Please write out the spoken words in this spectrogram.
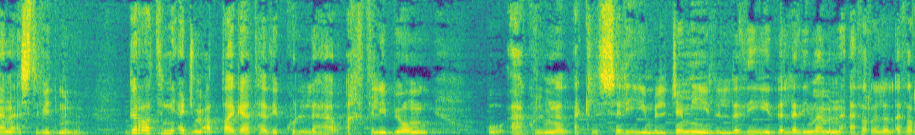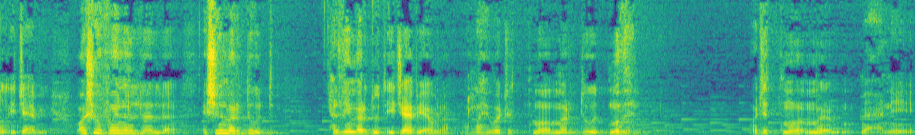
أنا أستفيد منه. قررت إني أجمع الطاقات هذه كلها وأختلي بيومي وآكل من الأكل السليم الجميل اللذيذ الذي ما منه أثر إلا الأثر الإيجابي. وأشوف وين إيش المردود. هل في مردود إيجابي أو لا؟ والله وجدت مردود مذهل. وجدت م... م... يعني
